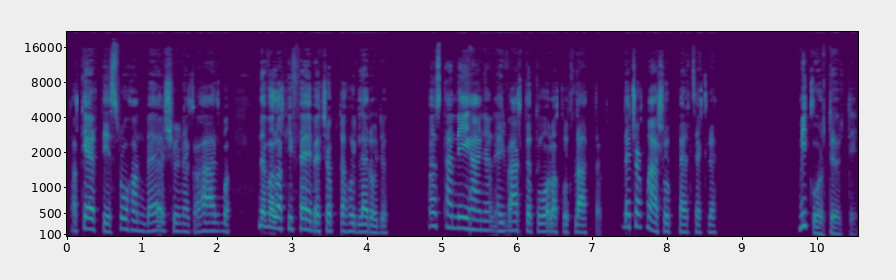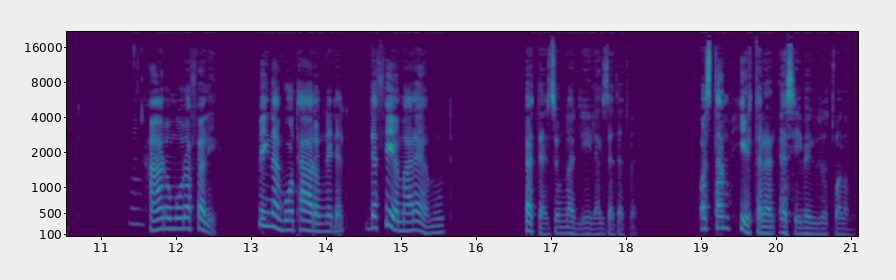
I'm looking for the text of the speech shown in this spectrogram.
a kertész rohant be elsőnek a házba, de valaki fejbe csapta, hogy lerogyott. Aztán néhányan egy vágtató alakot láttak, de csak másodpercekre. Mikor történt? Három óra felé. Még nem volt háromnegyed, de fél már elmúlt. Peterson nagy lélegzetet vett. Aztán hirtelen eszébe jutott valami.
